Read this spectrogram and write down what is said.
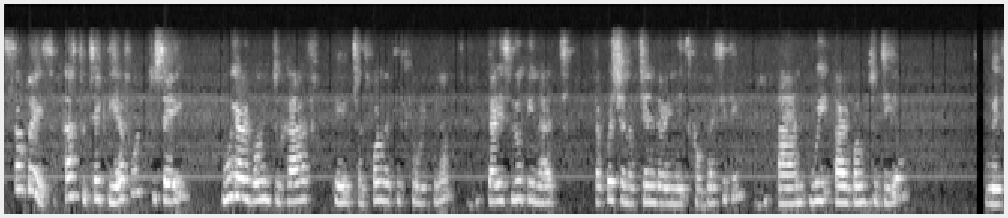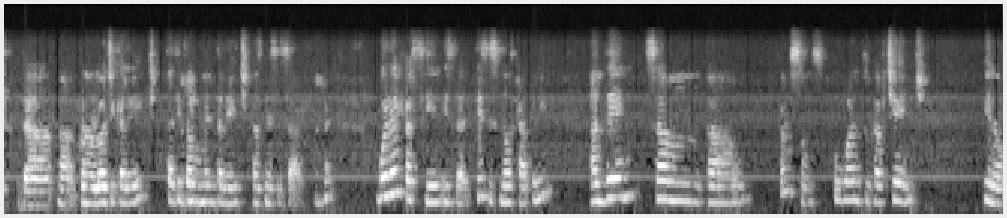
some place has to take the effort to say, we are going to have a transformative curriculum that is looking at the question of gender in its complexity, and we are going to deal with the uh, chronological age, the developmental age as necessary. Mhm. What I have seen is that this is not happening, and then some uh, persons who want to have change, you know,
